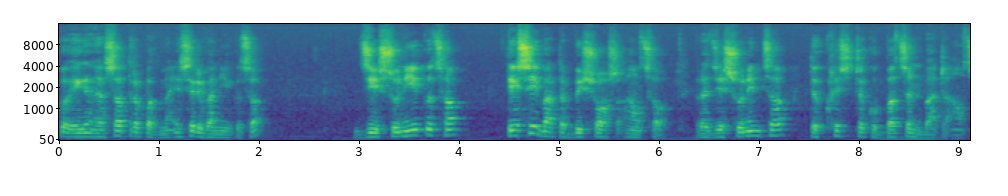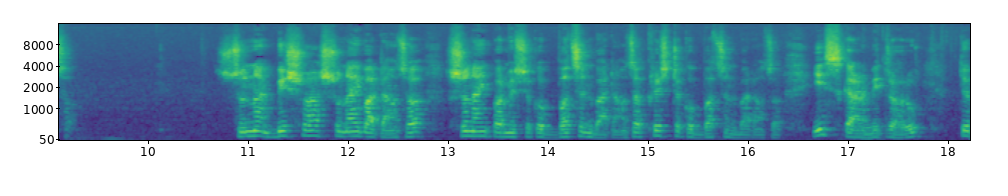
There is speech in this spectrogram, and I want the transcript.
को सत्र पदमा यसरी भनिएको छ जे सुनिएको छ त्यसैबाट विश्वास आउँछ र जे सुनिन्छ त्यो ख्रिस्टको वचनबाट आउँछ। सुना विश्वास सुनाइबाट आउँछ सुनाइ परमेश्वरको वचनबाट आउँछ ख्रिस्टको वचनबाट आउँछ। यस कारण मित्रहरू त्यो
